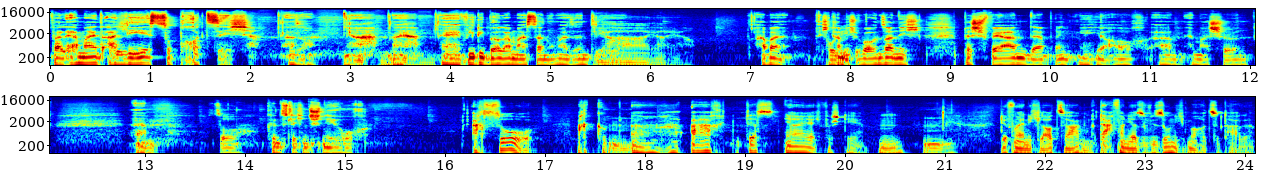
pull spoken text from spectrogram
Weil er meint, Allee ist so protzig. Also, ja, naja, äh, wie die Bürgermeister nun mal sind. Die, Ja, ja, ja. Aber ich kann mich über unser nicht beschweren. Der bringt mir hier auch ähm, immer schön ähm, so künstlichen Schnee hoch. Ach so. Ach, Hm. äh, ach, das, ja, ja, ich verstehe. Hm. Dürfen wir ja nicht laut sagen. Darf man ja sowieso nicht mehr heutzutage.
